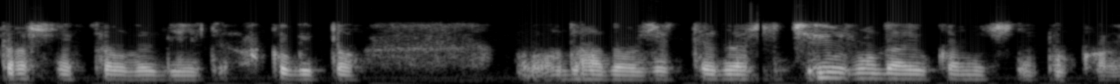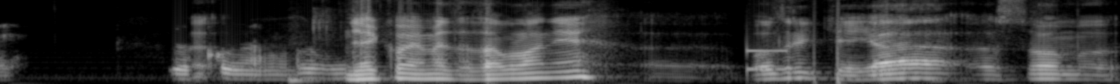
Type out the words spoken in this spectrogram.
strašne chcel vedieť, ako by to odhadol, že teda, že či už mu dajú konečne pokoj. Ďakujem. Ďakujeme za zavolanie. Pozrite, ja som,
